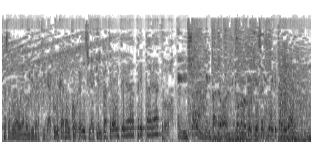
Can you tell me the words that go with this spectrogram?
A pasar una hora muy divertida con cada ocurrencia que el patrón te ha preparado. El show del patrón. Todo lo que piensas tiene que terminar.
